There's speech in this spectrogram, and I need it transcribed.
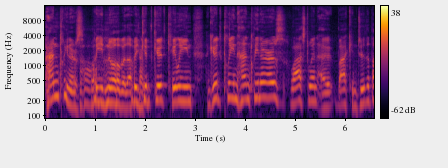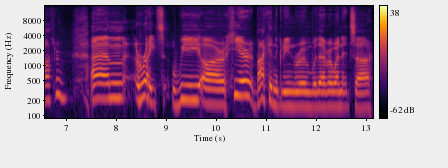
hand cleaners. Well, you'd know about that. We good, good, clean, good, clean hand cleaners. Last went out back into the bathroom. Um, right, we are here back in the green room with everyone. It's our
